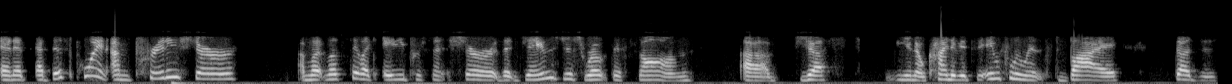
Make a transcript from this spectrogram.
And at, at this point, I'm pretty sure, I'm let, let's say like 80% sure that James just wrote this song, uh, just, you know, kind of it's influenced by Studs'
